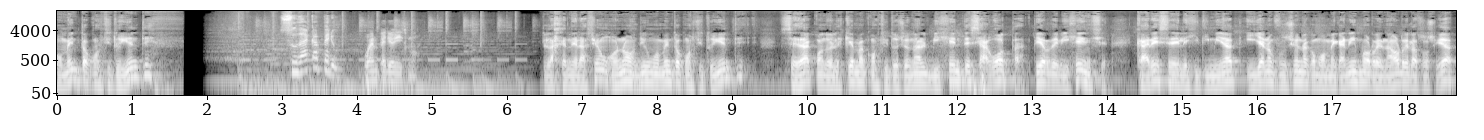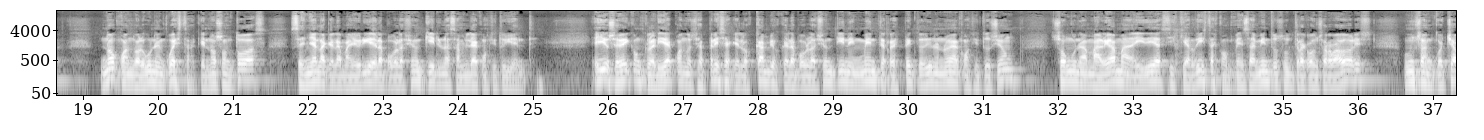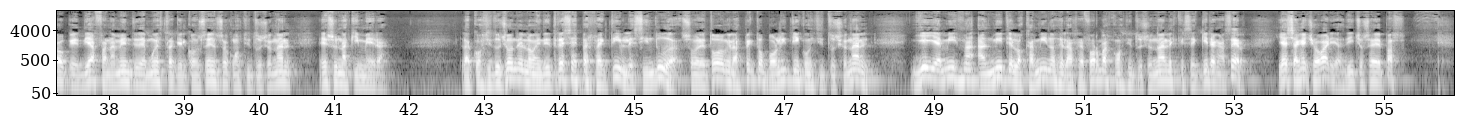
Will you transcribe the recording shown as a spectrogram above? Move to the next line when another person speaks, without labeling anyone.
Momento constituyente.
Sudaca, Perú.
Buen periodismo.
La generación o no de un momento constituyente se da cuando el esquema constitucional vigente se agota, pierde vigencia, carece de legitimidad y ya no funciona como mecanismo ordenador de la sociedad. No cuando alguna encuesta, que no son todas, señala que la mayoría de la población quiere una asamblea constituyente. Ello se ve con claridad cuando se aprecia que los cambios que la población tiene en mente respecto de una nueva constitución son una amalgama de ideas izquierdistas con pensamientos ultraconservadores, un zancochao que diáfanamente demuestra que el consenso constitucional es una quimera. La constitución del 93 es perfectible, sin duda, sobre todo en el aspecto político institucional, y ella misma admite los caminos de las reformas constitucionales que se quieran hacer, se han hecho varias, dicho sea de paso.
